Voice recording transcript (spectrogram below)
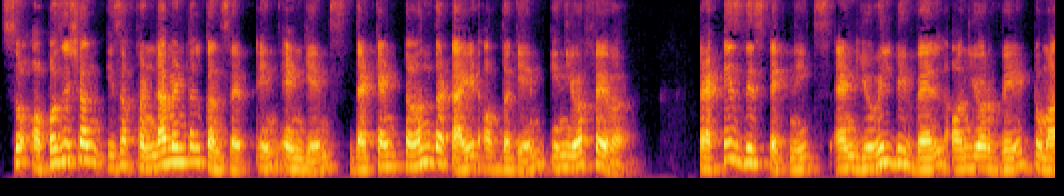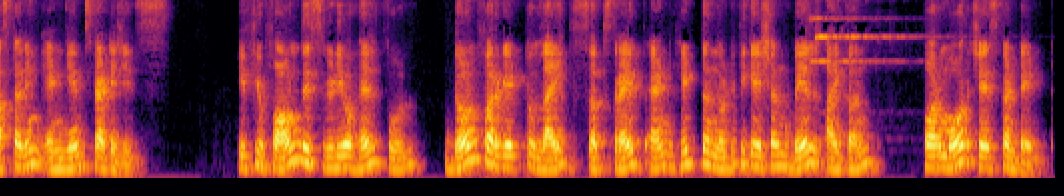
So opposition is a fundamental concept in endgames that can turn the tide of the game in your favor. Practice these techniques and you will be well on your way to mastering endgame strategies. If you found this video helpful, don't forget to like, subscribe and hit the notification bell icon for more chess content.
